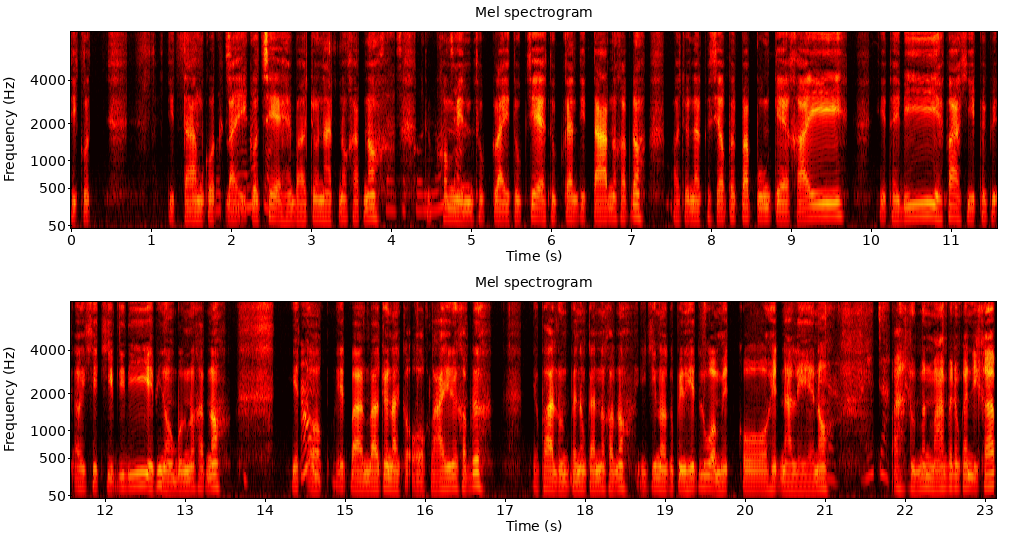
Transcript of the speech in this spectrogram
ที่กด ติดตามกดไลค์กดแชร์ให้บ่าวโจนัทเนาะครับเนาะสาวสกลทุกเนาะคอมเมนจ้ะต์ทุกไลค์ทุกแชร์ทุกการติดตามเนาะครับเนาะบ่าวโจนัทก็สิเอาไปปรับปรุงแก้ไขเฮ็ดให้ดีให้พาคลิปไปเอาคลิปคลิปดีๆให้พี่น้องเบิ่งเนาะครับเนาะเฮ็ดออกเฮ็ดบานบ่าวโจนัทก็ออกหลายอยู่เด้อครับเด้อเดี๋ยวพาลุ้นไปนํกันเนาะครับเนาะอีกจักหน่อยก็เป็นเฮ็ดร่วมเฮ็ดกอเฮ็ดนาเลเนาะไปจ้ะไปหลุนมันหมานไปทำกันอีกครับ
